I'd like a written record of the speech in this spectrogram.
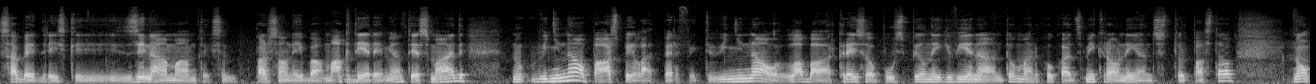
sabiedriski zināmām teiksim, personībām, aktieriem, ja, tie smaidi. Nu, viņi nav pārspīlēti perfekti. Viņi nav labā ar kreiso pusi pilnīgi vienādi. Tomēr kaut kādas mikro nianses tur pastāv. Nu,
